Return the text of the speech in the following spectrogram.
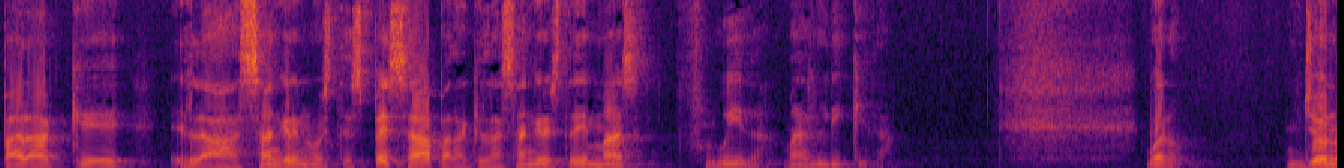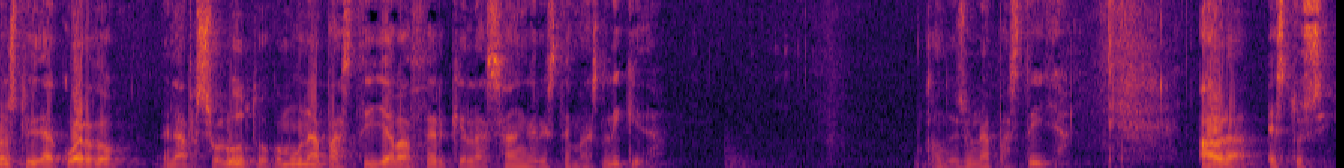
para que la sangre no esté espesa, para que la sangre esté más fluida, más líquida. Bueno, yo no estoy de acuerdo en absoluto cómo una pastilla va a hacer que la sangre esté más líquida, cuando es una pastilla. Ahora, esto sí,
